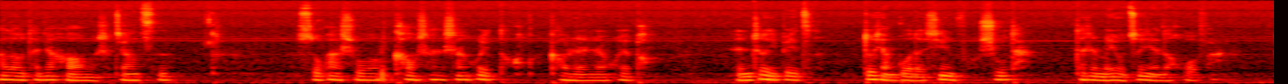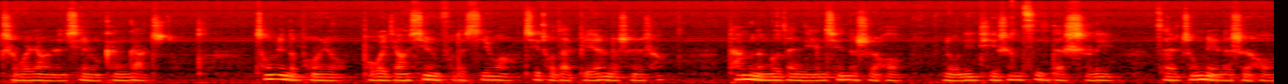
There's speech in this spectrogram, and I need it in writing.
Hello，大家好，我是姜思。俗话说，靠山山会倒，靠人人会跑。人这一辈子都想过得幸福舒坦，但是没有尊严的活法，只会让人陷入尴尬之中。聪明的朋友不会将幸福的希望寄托在别人的身上，他们能够在年轻的时候努力提升自己的实力，在中年的时候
